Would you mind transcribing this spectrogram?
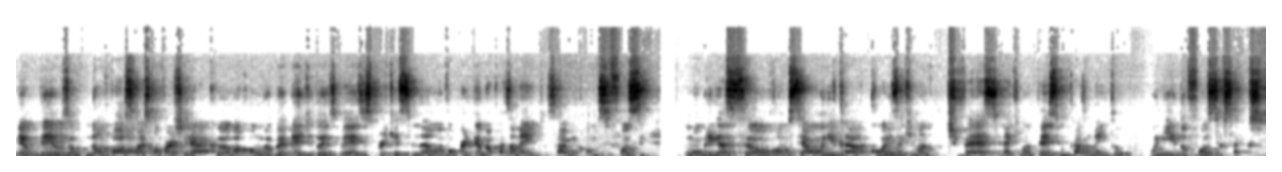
meu Deus, eu não posso mais compartilhar a cama com o meu bebê de dois meses, porque senão eu vou perder o meu casamento, sabe? Como se fosse uma obrigação, como se a única coisa que mantivesse, né, que mantesse um casamento unido fosse o sexo.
